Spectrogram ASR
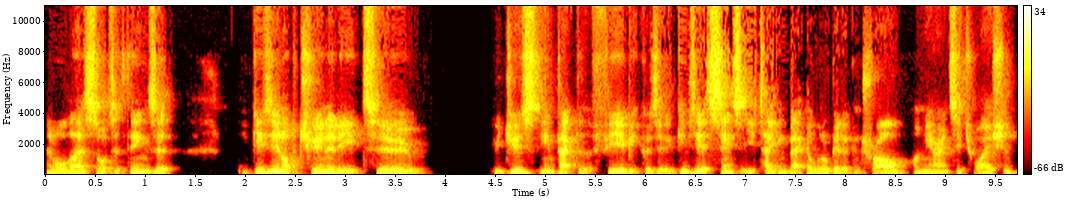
and all those sorts of things, it, it gives you an opportunity to reduce the impact of the fear because it gives you a sense that you're taking back a little bit of control on your own situation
